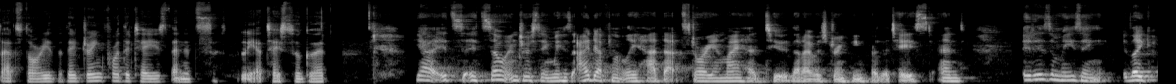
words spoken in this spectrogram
that story that they drink for the taste and it's yeah, it tastes so good. Yeah, it's it's so interesting because I definitely had that story in my head too that I was drinking for the taste and it is amazing. Like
